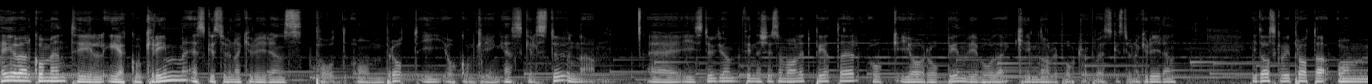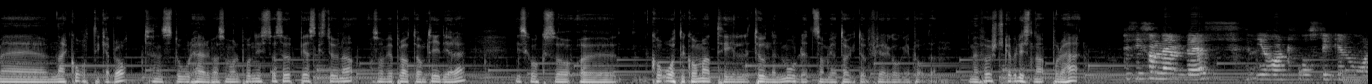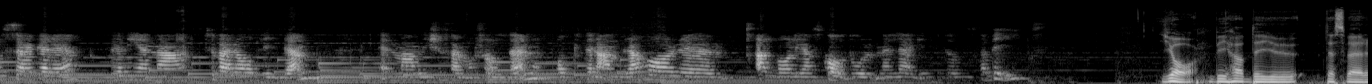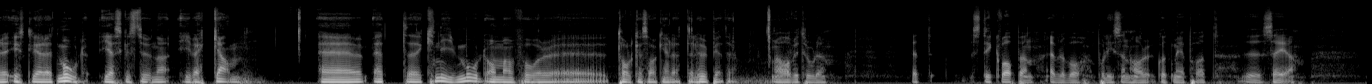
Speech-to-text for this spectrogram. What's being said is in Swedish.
Hej och välkommen till Ekokrim, Eskilstuna-Kurirens podd om brott i och omkring Eskilstuna. Eh, I studion befinner sig som vanligt Peter och jag Robin, vi är båda kriminalreportrar på Eskilstuna-Kuriren. Idag ska vi prata om eh, narkotikabrott, en stor härva som håller på att nystas upp i Eskilstuna och som vi har pratat om tidigare. Vi ska också eh, återkomma till tunnelmordet som vi har tagit upp flera gånger i podden. Men först ska vi lyssna på det här. Precis som nämndes, vi har två stycken målsägare. Den ena tyvärr avliden, en man i 25-årsåldern och den andra har eh, allvarliga skador men läget bedöms stabilt. Ja, vi hade ju dessvärre ytterligare ett mord i Eskilstuna i veckan. Eh, ett eh, knivmord om man får tolka saken rätt, eller hur Peter? Ja, vi tror det. Ett stickvapen är väl vad polisen har gått med på att säga.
